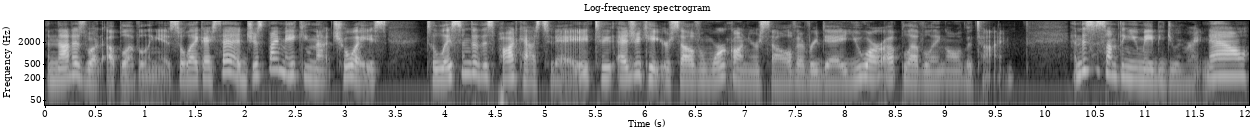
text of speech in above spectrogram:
And that is what up leveling is. So, like I said, just by making that choice, to listen to this podcast today, to educate yourself and work on yourself every day, you are up leveling all the time. And this is something you may be doing right now,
